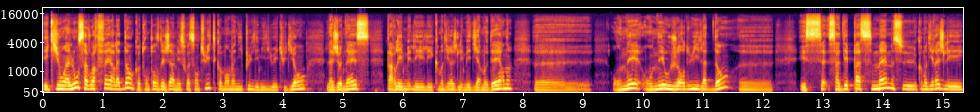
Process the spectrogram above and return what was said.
et qui ont un long savoir-faire là-dedans. Quand on pense déjà à mai 68, comment on manipule les milieux étudiants, la jeunesse, par les, les, comment dirais-je, les médias modernes. Euh, on est, on est aujourd'hui là-dedans euh, et ça, dépasse même, ce, comment dirais-je, les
